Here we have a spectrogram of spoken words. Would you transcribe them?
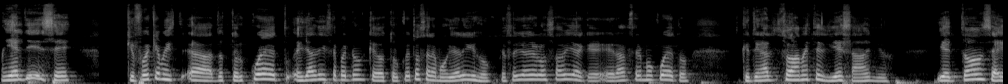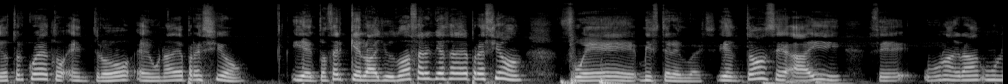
Y él dice que fue que uh, Doctor Cueto, ella dice, perdón, que Doctor Cueto se le murió el hijo, que eso yo ya lo sabía, que era Anselmo Cueto, que tenía solamente 10 años. Y entonces ahí Doctor Cueto entró en una depresión. Y entonces el que lo ayudó a salir de esa depresión fue Mr. Edwards. Y entonces ahí se, hubo una gran, un,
